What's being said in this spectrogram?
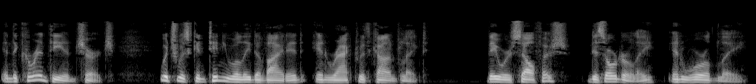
in the Corinthian church which was continually divided and racked with conflict. They were selfish, disorderly, and worldly.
